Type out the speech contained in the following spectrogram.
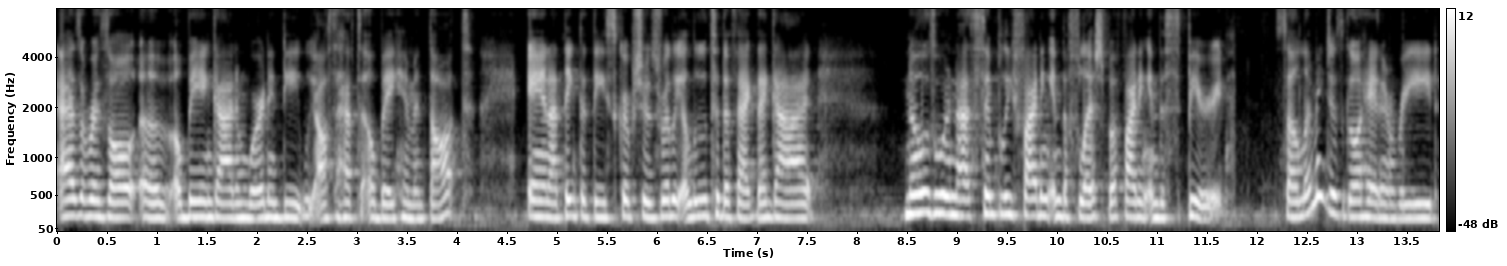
as a result of obeying God in word and deed, we also have to obey Him in thought. And I think that these scriptures really allude to the fact that God knows we're not simply fighting in the flesh, but fighting in the spirit. So let me just go ahead and read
